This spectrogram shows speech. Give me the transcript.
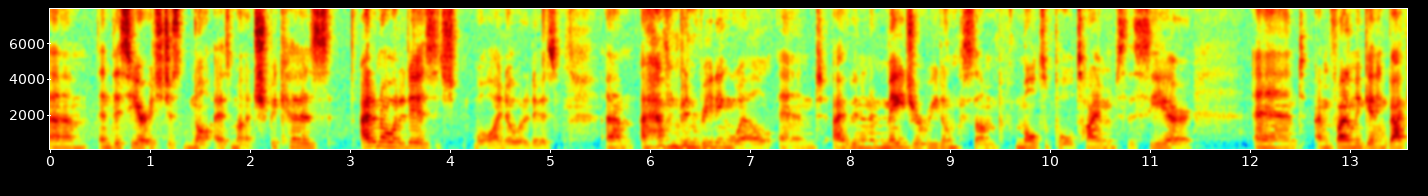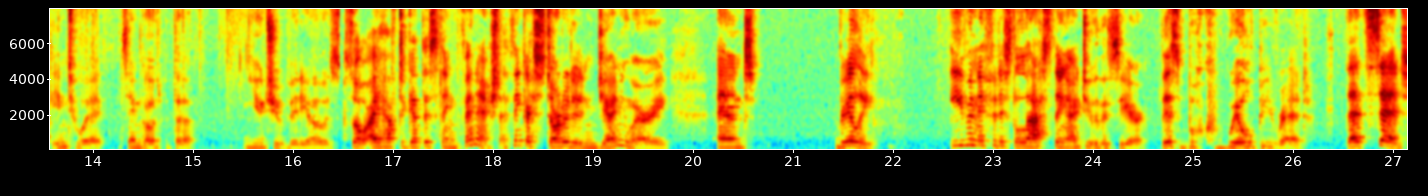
um, and this year it's just not as much because I don't know what it is. It's, well, I know what it is. Um, I haven't been reading well, and I've been in a major reading slump multiple times this year, and I'm finally getting back into it. Same goes with the YouTube videos. So I have to get this thing finished. I think I started it in January, and really, even if it is the last thing I do this year, this book will be read. That said,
